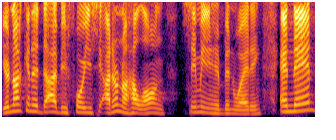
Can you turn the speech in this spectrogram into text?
You're not going to die before you see. I don't know how long Simeon had been waiting. And then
